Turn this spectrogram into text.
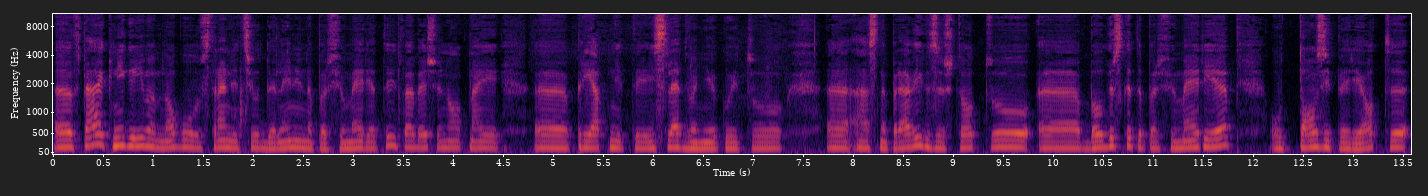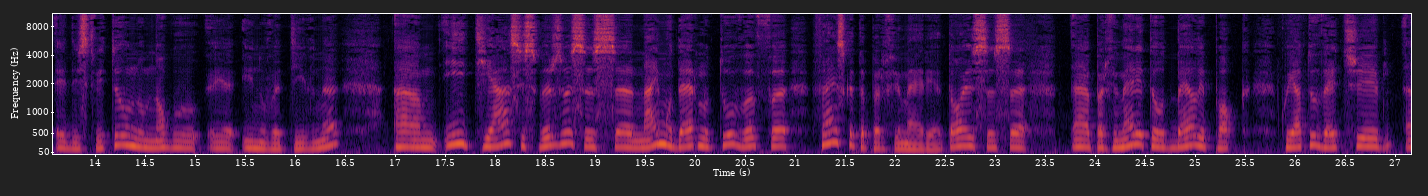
в тая книга има много страници отделени на парфюмерията и това беше едно от най-приятните изследвания, които аз направих, защото българската парфюмерия от този период е действително много е, и тя се свързва с най-модерното в френската парфюмерия, т.е. с парфюмерията от Бел Епок, която вече а,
